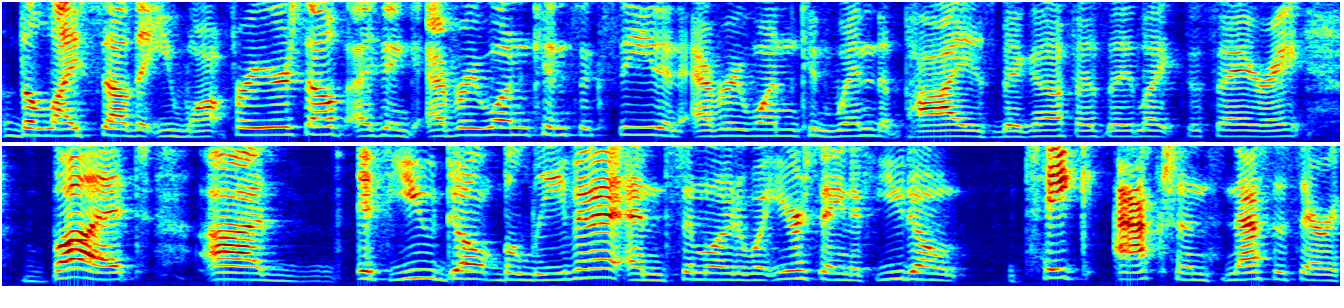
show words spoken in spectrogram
the lifestyle that you want for yourself. I think everyone can succeed and everyone can win. The pie is big enough, as they like to say, right? But uh, if you don't believe in it, and similar to what you're saying, if you don't take actions necessary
